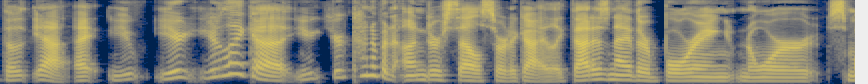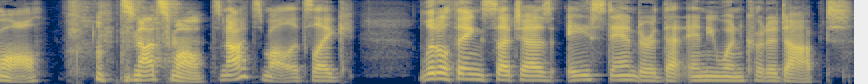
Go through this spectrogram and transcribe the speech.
Those, yeah, I, you, you're, you're like a, you, you're kind of an undersell sort of guy. Like that is neither boring nor small. It's not small. It's not small. It's like little things such as a standard that anyone could adopt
